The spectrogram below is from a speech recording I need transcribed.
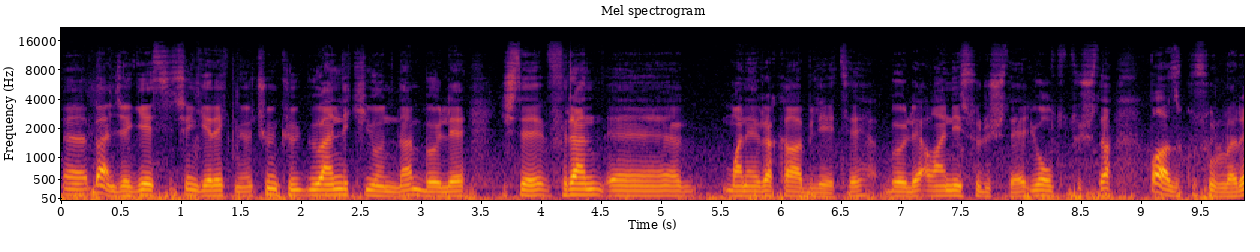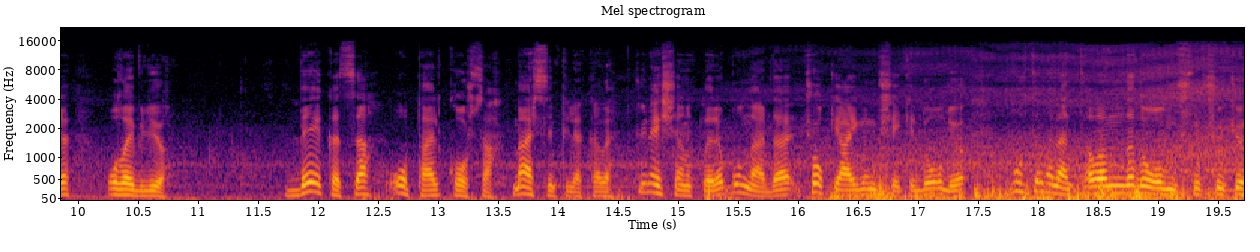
e, bence GS için gerekmiyor. Çünkü güvenlik yönden böyle işte fren e, manevra kabiliyeti, böyle ani sürüşte, yol tutuşta bazı kusurları olabiliyor. D kasa Opel Corsa Mersin plakalı. Güneş yanıkları bunlar da çok yaygın bir şekilde oluyor. Muhtemelen tavanında da olmuştur çünkü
